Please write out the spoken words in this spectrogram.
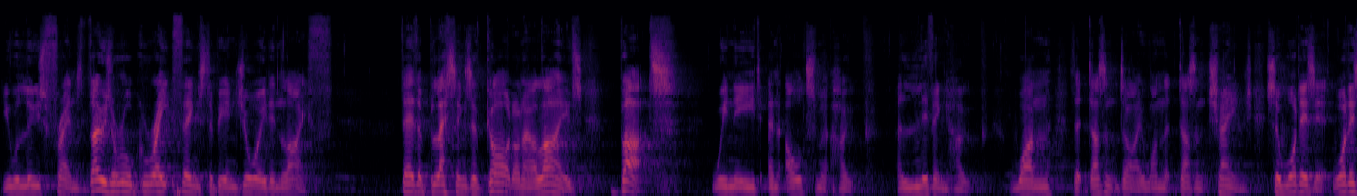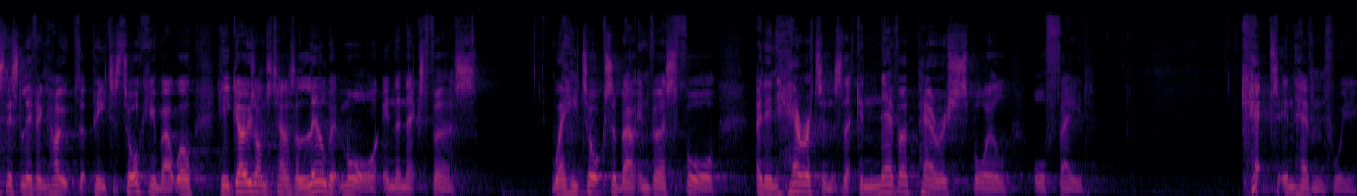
You will lose friends. Those are all great things to be enjoyed in life. They're the blessings of God on our lives. But we need an ultimate hope, a living hope, one that doesn't die, one that doesn't change. So, what is it? What is this living hope that Peter's talking about? Well, he goes on to tell us a little bit more in the next verse, where he talks about in verse 4 an inheritance that can never perish, spoil, or fade. Kept in heaven for you.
